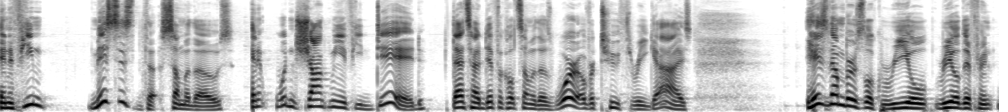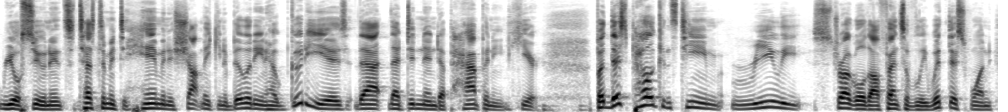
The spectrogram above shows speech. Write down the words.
And if he misses the, some of those, and it wouldn't shock me if he did, that's how difficult some of those were over two, three guys his numbers look real, real different real soon. And it's a testament to him and his shot making ability and how good he is that that didn't end up happening here. But this Pelicans team really struggled offensively with this one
